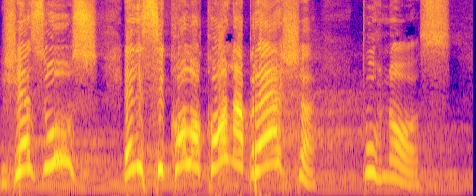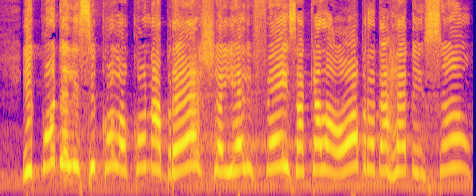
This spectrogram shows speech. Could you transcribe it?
Jesus, ele se colocou na brecha por nós. E quando ele se colocou na brecha e ele fez aquela obra da redenção,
